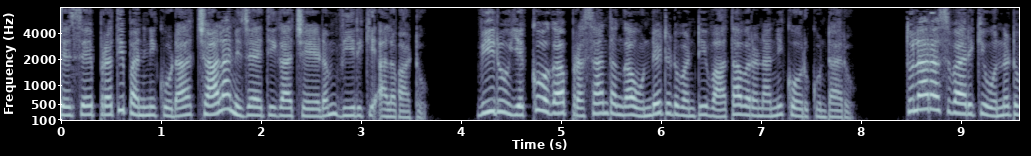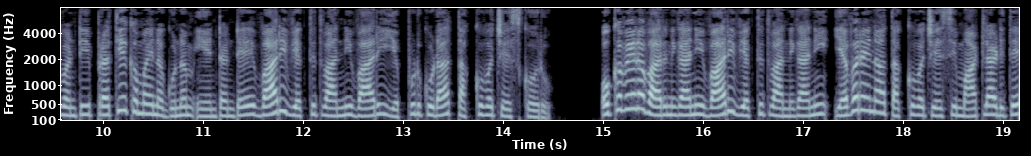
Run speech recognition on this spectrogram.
చేసే ప్రతి పనిని కూడా చాలా నిజాయితీగా చేయడం వీరికి అలవాటు. వీరు ఎక్కువగా ప్రశాంతంగా ఉండేటటువంటి వాతావరణాన్ని కోరుకుంటారు. తులారాశివారికి ఉన్నటువంటి ప్రత్యేకమైన గుణం ఏంటంటే వారి వ్యక్తిత్వాన్ని వారి ఎప్పుడు కూడా తక్కువ చేసుకోరు. ఒకవేళ వారినిగాని వారి వ్యక్తిత్వాన్నిగాని ఎవరైనా తక్కువ చేసి మాట్లాడితే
